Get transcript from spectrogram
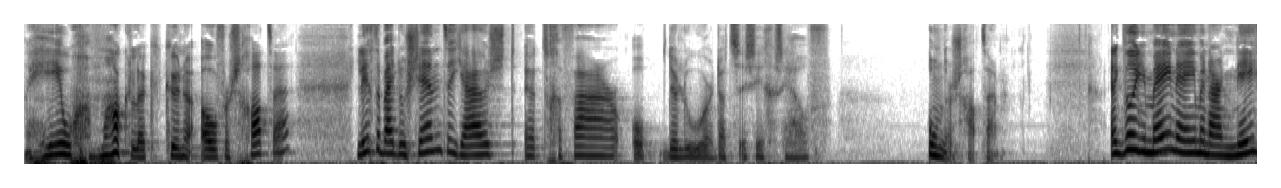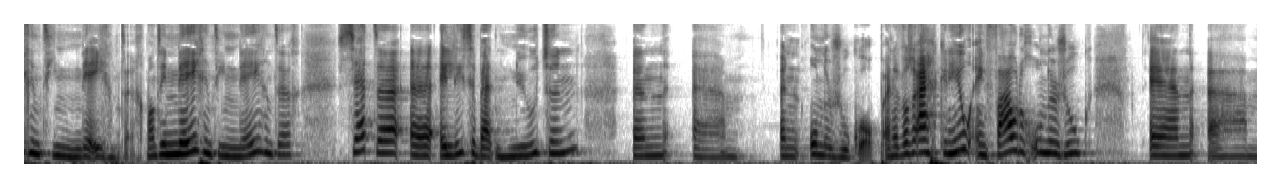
heel gemakkelijk kunnen overschatten, ligt er bij docenten juist het gevaar op de loer dat ze zichzelf onderschatten. En ik wil je meenemen naar 1990. Want in 1990 zette uh, Elizabeth Newton een. Uh, een onderzoek op. En het was eigenlijk een heel eenvoudig onderzoek. En ehm,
